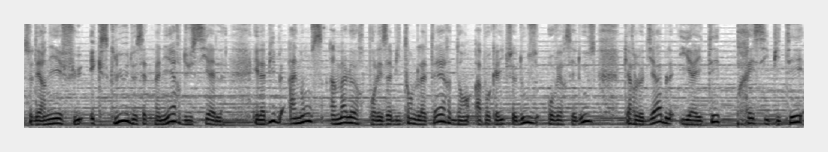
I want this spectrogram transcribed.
Ce dernier fut exclu de cette manière du ciel et la Bible annonce un malheur pour les habitants de la terre dans Apocalypse 12 au verset 12, car le diable y a été précipité,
